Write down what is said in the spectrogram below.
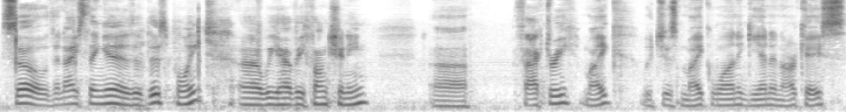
So the nice thing is at this point uh, we have a functioning uh, factory mic, which is mic one again in our case,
